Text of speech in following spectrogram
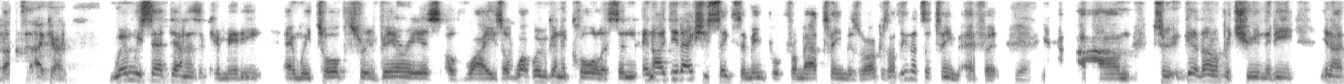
But, okay. When we sat down as a committee and we talked through various of ways of what we were going to call us, and, and I did actually seek some input from our team as well because I think that's a team effort. Yeah. Um, to get an opportunity, you know,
